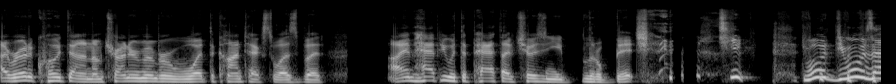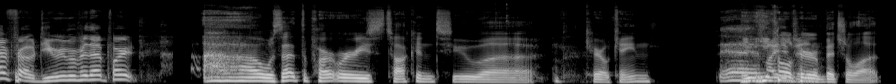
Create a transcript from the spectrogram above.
I wrote a quote down and I'm trying to remember what the context was, but I am happy with the path I've chosen, you little bitch. you, what, what was that from? Do you remember that part? Ah, was that the part where he's talking to uh Carol Kane? He, he called her a bitch a lot.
